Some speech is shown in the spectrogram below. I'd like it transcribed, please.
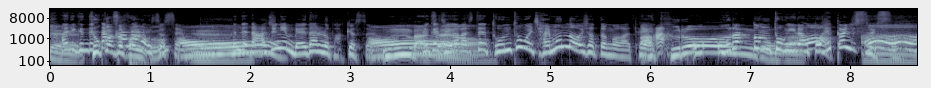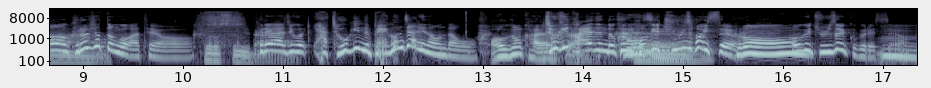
예. 아니, 근데 딱 하나가 걸고. 있었어요. 예. 근데 나중엔 메달로 바뀌었어요. 음, 그러니까 제가 봤을 때 돈통을 잘못 넣으셨던 것 같아요. 아, 그런. 오, 락돈통이랑 또 헷갈릴 수 있어. 어, 그러셨던 것 같아요. 그렇습니다. 그래가지고, 야, 저기는 100원짜리 나온다고. 어, 그럼 가야 저기 가야 된다. 그럼 거기에 줄 서 있어요. 그럼. 거기 줄서 있고 그랬어요. 음.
